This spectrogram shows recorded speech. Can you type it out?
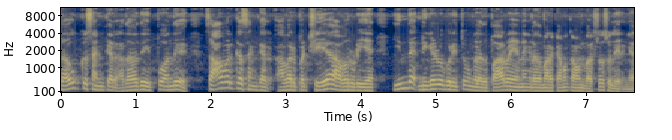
சவுக்கு சங்கர் அதாவது இப்போ வந்து சாவர்க்க சங்கர் அவர் பற்றிய அவருடைய இந்த நிகழ்வு குறித்து உங்களது பார்வை என்னங்கிறத மறக்காமல் கமெண்ட் பாக்ஸில் சொல்லிடுங்க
